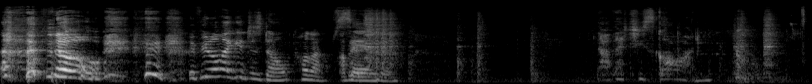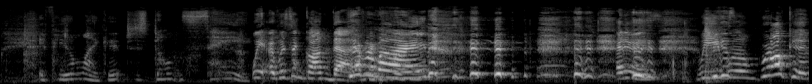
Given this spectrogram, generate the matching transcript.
no. if you don't like it, just don't Hold on. I'll be say right anything. She's gone, if you don't like it, just don't say. Wait, I wasn't gone that. Never mind. Anyways, we Because will. We're all good.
